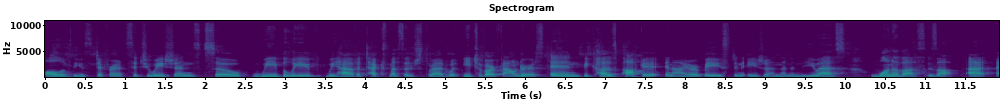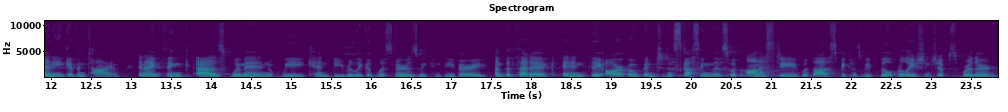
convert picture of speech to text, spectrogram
all of these different situations. So we believe we have a text message thread with each of our founders. And because Pocket and I are based in Asia and then in the US, one of us is up at any given time. And I think as women, we can be really good listeners. We can be very empathetic, and they are open to discussing this with honesty with us because we've built relationships where they're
